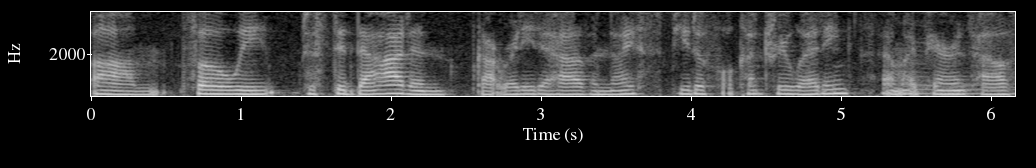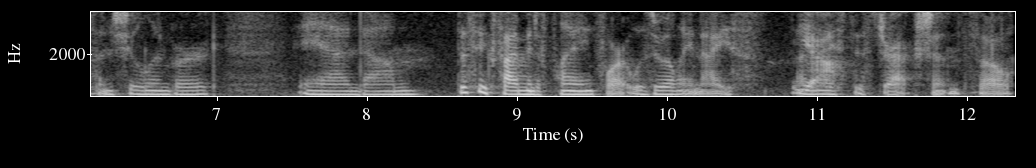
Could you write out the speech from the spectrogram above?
um, so we just did that and got ready to have a nice, beautiful country wedding at my parents' house in Schulenburg, and um, just the excitement of planning for it was really nice. A Yeah. nice distraction. So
